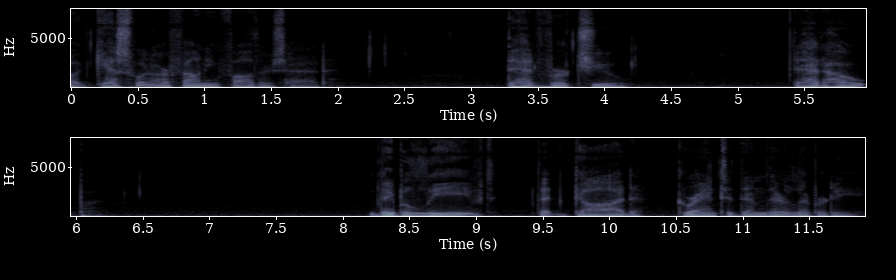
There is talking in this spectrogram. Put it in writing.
But guess what our founding fathers had? They had virtue, they had hope, they believed that God granted them their liberty,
